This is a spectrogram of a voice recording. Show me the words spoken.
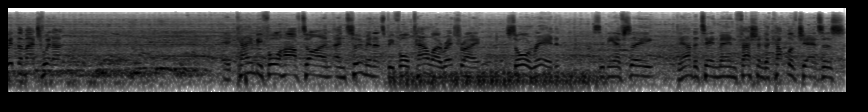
with the match winner. It came before half-time and two minutes before Paulo Retre saw red. Sydney FC down to 10 men, fashioned a couple of chances,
